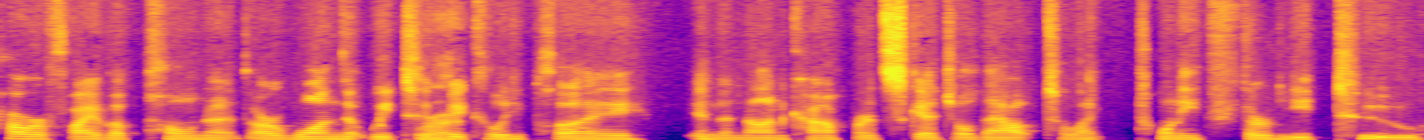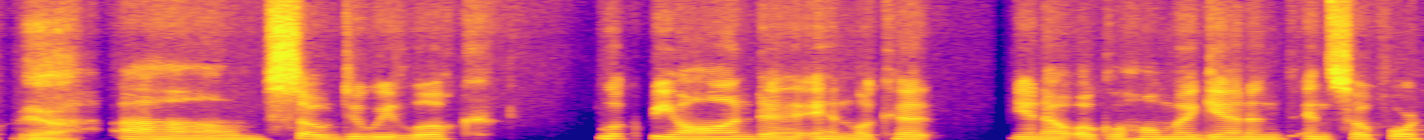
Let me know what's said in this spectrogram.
Power Five opponent, our one that we typically right. play in the non-conference scheduled out to like 2032. Yeah. Um, so do we look look beyond and look at you know Oklahoma again and and so forth?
